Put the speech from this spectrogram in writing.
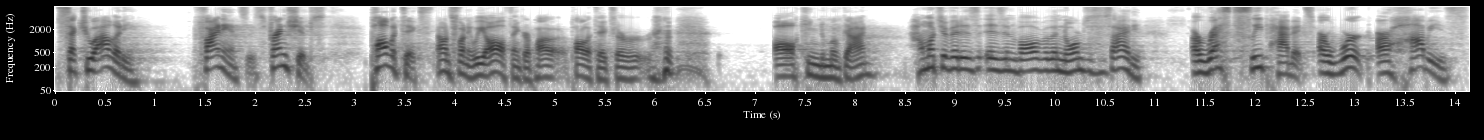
sexuality, finances, friendships, politics. That one's funny. We all think our politics are all kingdom of God. How much of it is, is involved with the norms of society? Our rest sleep habits, our work, our hobbies.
